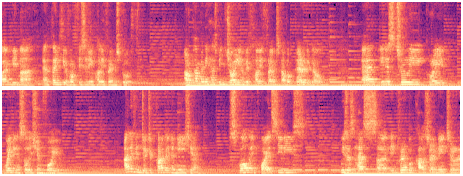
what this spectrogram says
I'm Bima, and thank you for visiting Hollyframe's booth. Our company has been joined with Holy Frames a period ago, and it is truly great wedding solution for you. I live in Yogyakarta, Indonesia, small and quiet cities, which has uh, incredible culture and nature.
